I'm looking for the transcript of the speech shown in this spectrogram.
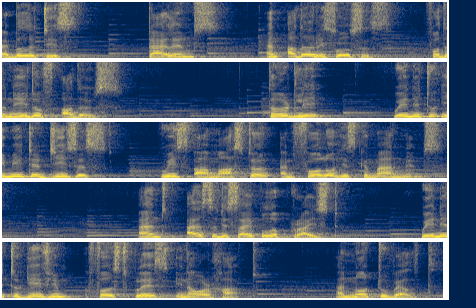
abilities, talents, and other resources for the need of others. Thirdly, we need to imitate Jesus, who is our Master, and follow His commandments. And as a disciple of Christ, we need to give Him first place in our heart and not to wealth.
